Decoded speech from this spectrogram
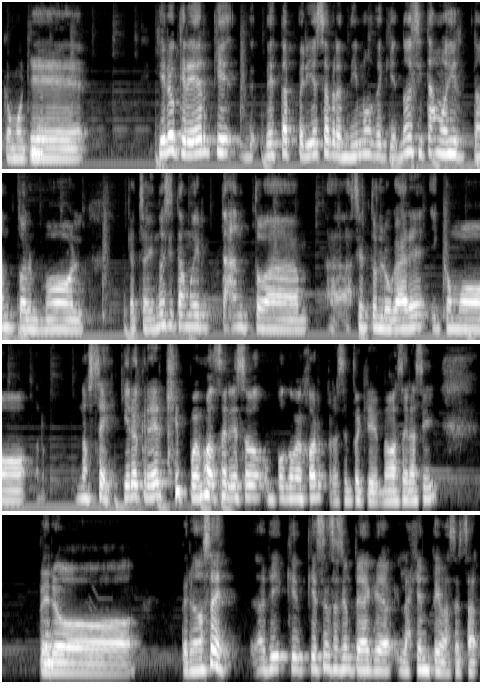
Como que quiero creer que de, esta experiencia aprendimos de que no necesitamos ir tanto al mall, ¿cachai? No necesitamos ir tanto a, a ciertos lugares y como, no sé, quiero creer que podemos hacer eso un poco mejor, pero siento que no va a ser así. Pero, pero no sé, ¿a ti qué, qué sensación te da que la gente va a hacer?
